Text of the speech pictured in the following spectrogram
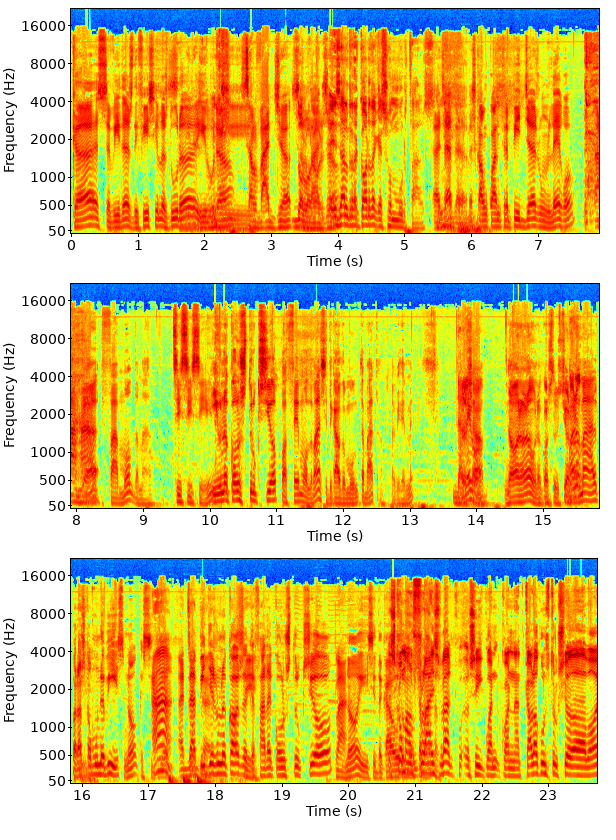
que la vida és difícil, és dura, és i, dura, i... salvatge, dolorosa. És el record que som mortals. Exacte. És com quan trepitges un Lego Ahà. que fa molt de mal. Sí, sí, sí. I una construcció pot fer molt de mal. Si te cau damunt, te mata, evidentment. De Lego? això- No, no, no, una construcció Bueno- normal, però és com un avís, no? Que si Ah, exacte. trepitges una cosa Sí. que fa de construcció, Clar. no? i si te cau És com el flashback, o sigui, quan, quan et cau la construcció de debò,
